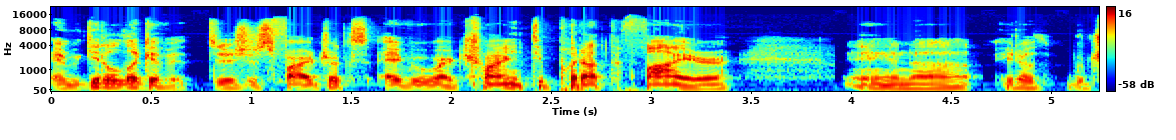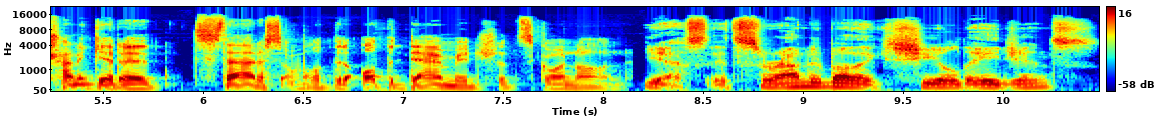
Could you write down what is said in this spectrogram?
and we get a look of it. There's just fire trucks everywhere trying to put out the fire. And uh, you know, we're trying to get a status of all the all the damage that's going on. Yes, it's surrounded by like shield agents,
